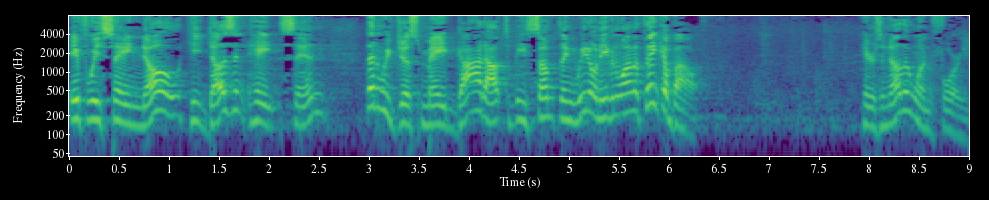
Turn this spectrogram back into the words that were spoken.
If we say no, he doesn't hate sin, then we've just made God out to be something we don't even want to think about. Here's another one for you.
